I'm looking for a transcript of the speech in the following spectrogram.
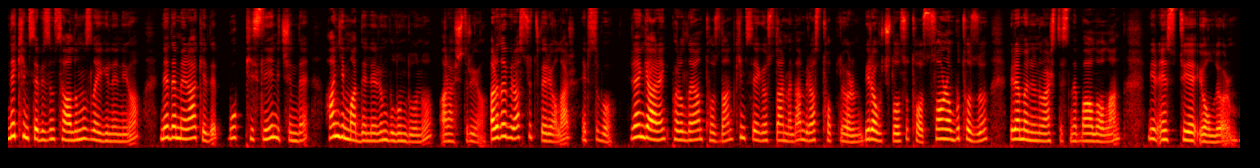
Ne kimse bizim sağlığımızla ilgileniyor ne de merak edip bu pisliğin içinde hangi maddelerin bulunduğunu araştırıyor. Arada biraz süt veriyorlar, hepsi bu. Rengarenk parıldayan tozdan kimseye göstermeden biraz topluyorum. Bir avuç dolusu toz. Sonra bu tozu Bremen Üniversitesi'ne bağlı olan bir enstitüye yolluyorum.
